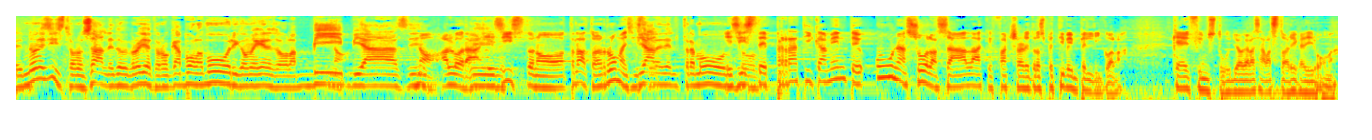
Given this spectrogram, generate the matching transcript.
eh, non esistono sale dove proiettano capolavori come che ne so, la Bibbia, sì, No, allora sì, esistono, tra l'altro a Roma esiste, Viale del Tramonto. esiste praticamente una sola sala che faccia la retrospettiva in pellicola, che è il Film Studio, che è la sala storica di Roma.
